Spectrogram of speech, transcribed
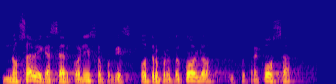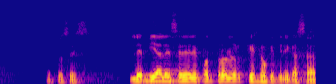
no sabe qué hacer con eso porque es otro protocolo, es otra cosa. Entonces le envía al SDN controller qué es lo que tiene que hacer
